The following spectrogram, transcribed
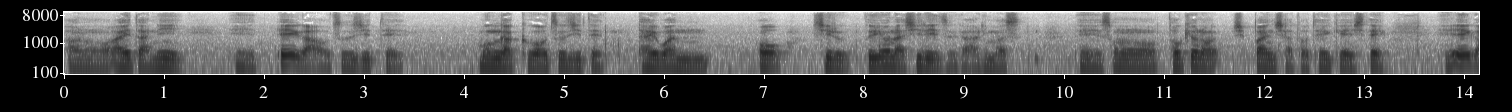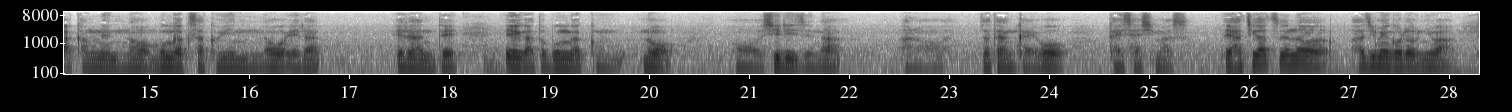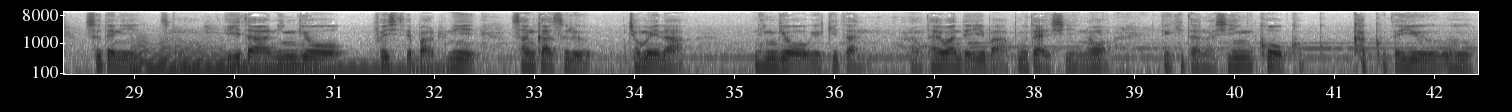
あの間に、えー、映画を通じて文学を通じて台湾を知るというようなシリーズがあります。でその東京の出版社と提携して映画関連の文学作品を選選んで映画と文学のシリーズなあの座談会を開催します。で8月の初め頃にはすでにその飯田人形フェスティバルに参加する著名な人形劇団あの台湾で言えば舞台師の劇団の新興閣という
